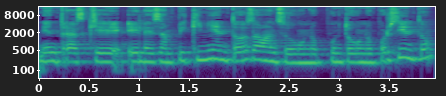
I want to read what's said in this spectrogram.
mientras que el S&P 500 avanzó 1.1%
